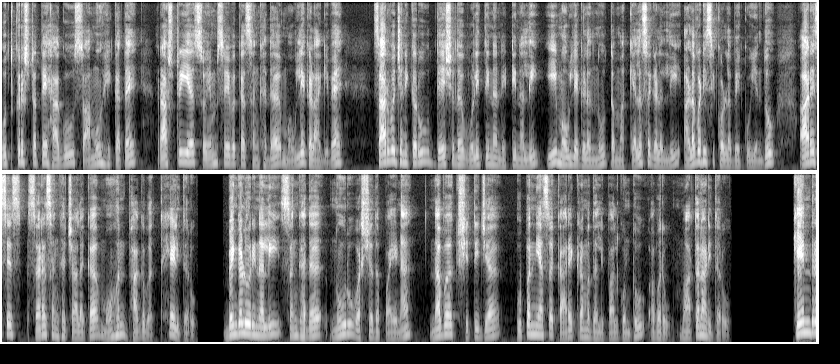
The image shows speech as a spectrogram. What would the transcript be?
ಉತ್ಕೃಷ್ಟತೆ ಹಾಗೂ ಸಾಮೂಹಿಕತೆ ರಾಷ್ಟ್ರೀಯ ಸ್ವಯಂ ಸೇವಕ ಸಂಘದ ಮೌಲ್ಯಗಳಾಗಿವೆ. ಸಾರ್ವಜನಿಕರು ದೇಶದ ಒಳಿತಿನ ನಿಟ್ಟಿನಲ್ಲಿ ಈ ಮೌಲ್ಯಗಳನ್ನು ತಮ್ಮ ಕೆಲಸಗಳಲ್ಲಿ ಅಳವಡಿಸಿಕೊಳ್ಳಬೇಕು ಎಂದು ಆರ್ಎಸ್ಎಸ್ ಸರಸಂಘ ಚಾಲಕ ಮೋಹನ್ ಭಾಗವತ್ ಹೇಳಿದರು. ಬೆಂಗಳೂರಿನಲ್ಲಿ ಸಂಘದ ನೂರು ವರ್ಷದ ಪಯಣ, ನವ ಕ್ಷಿತಿಜ ಉಪನ್ಯಾಸ ಕಾರ್ಯಕ್ರಮದಲ್ಲಿ ಪಾಲ್ಗೊಂಡು ಅವರು ಮಾತನಾಡಿದರು. ಕೇಂದ್ರ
